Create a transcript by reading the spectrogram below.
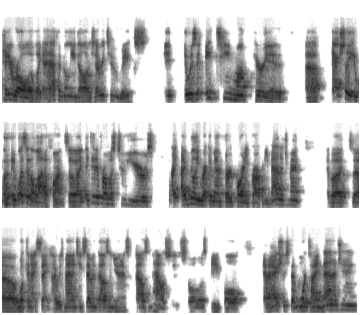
payroll of like a half a million dollars every two weeks. It it was an 18 month period. Uh, actually, it, it wasn't a lot of fun. So I, I did it for almost two years I, I really recommend third party property management. But uh, what can I say? I was managing 7,000 units, 1,000 houses, all those people. And I actually spent more time managing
